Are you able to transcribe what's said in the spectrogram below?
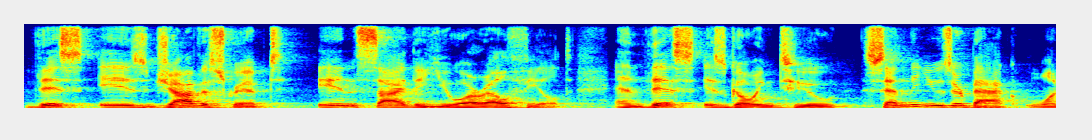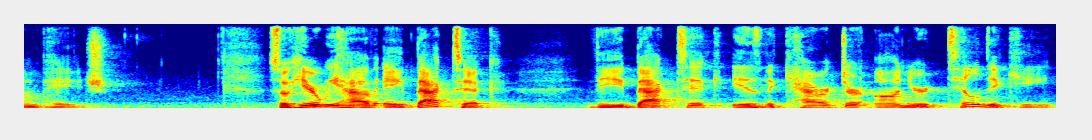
This is JavaScript inside the URL field. And this is going to send the user back one page. So here we have a backtick. The backtick is the character on your tilde key,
